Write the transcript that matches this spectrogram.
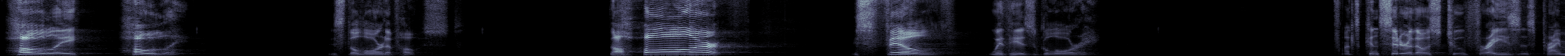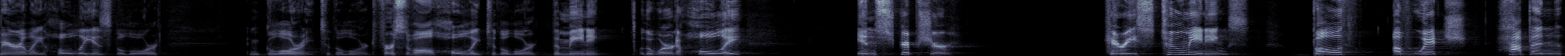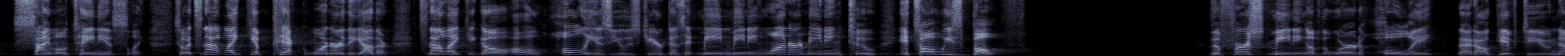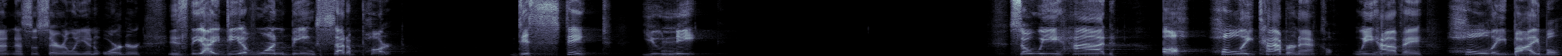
holy, holy is the Lord of hosts. The whole earth is filled with his glory. Let's consider those two phrases primarily Holy is the Lord and glory to the Lord. First of all, holy to the Lord, the meaning. The word holy in Scripture carries two meanings, both of which happen simultaneously. So it's not like you pick one or the other. It's not like you go, oh, holy is used here. Does it mean meaning one or meaning two? It's always both. The first meaning of the word holy that I'll give to you, not necessarily in order, is the idea of one being set apart, distinct, unique. So we had a holy tabernacle, we have a holy Bible.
